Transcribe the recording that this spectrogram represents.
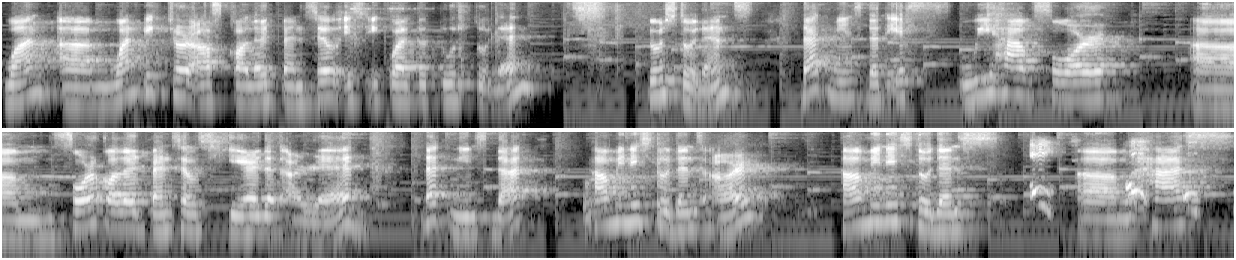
one um, one picture of colored pencil is equal to two students, two students. That means that if we have four um, four colored pencils here that are red, that means that how many students are how many students. Um, has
